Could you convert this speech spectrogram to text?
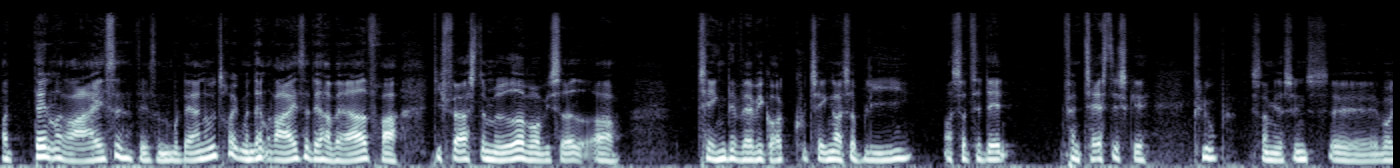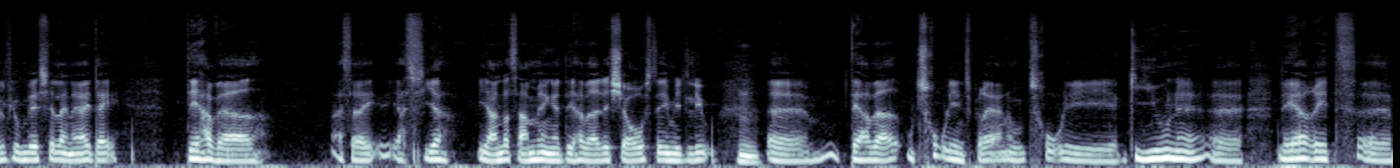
Og den rejse, det er sådan et moderne udtryk, men den rejse, det har været fra de første møder, hvor vi sad og tænkte, hvad vi godt kunne tænke os at blive, og så til den fantastiske klub, som jeg synes, øh, Voldklubben Vestjylland er i dag, det har været, altså jeg siger i andre sammenhænge, at det har været det sjoveste i mit liv. Hmm. Øh, det har været utrolig inspirerende, utrolig givende, øh, lærerigt. Øh,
